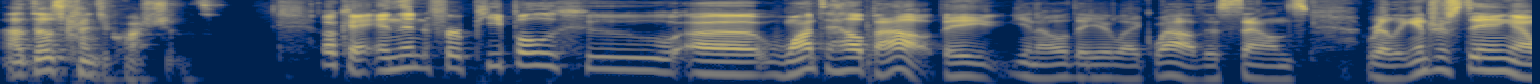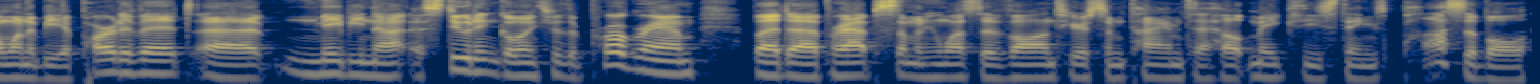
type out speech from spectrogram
Uh, those kinds of questions. Okay, and then for people who uh, want to help out, they you know they're like, wow, this sounds really interesting. I want to be a part of it. Uh, maybe not a student going through the program, but uh, perhaps someone who wants to volunteer some time to help make these things possible.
